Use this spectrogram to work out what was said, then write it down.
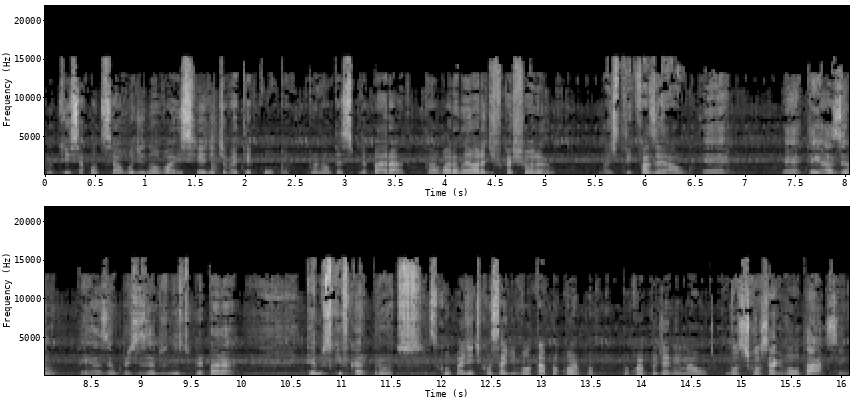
Porque se acontecer algo de novo, aí sim a gente vai ter culpa por não ter se preparado. Então agora não é hora de ficar chorando. A gente tem que fazer algo. É, é, tem razão, tem razão. Precisamos nos preparar. Temos que ficar prontos. Desculpa, a gente consegue voltar pro corpo? Pro corpo de animal? Vocês conseguem voltar, sim.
